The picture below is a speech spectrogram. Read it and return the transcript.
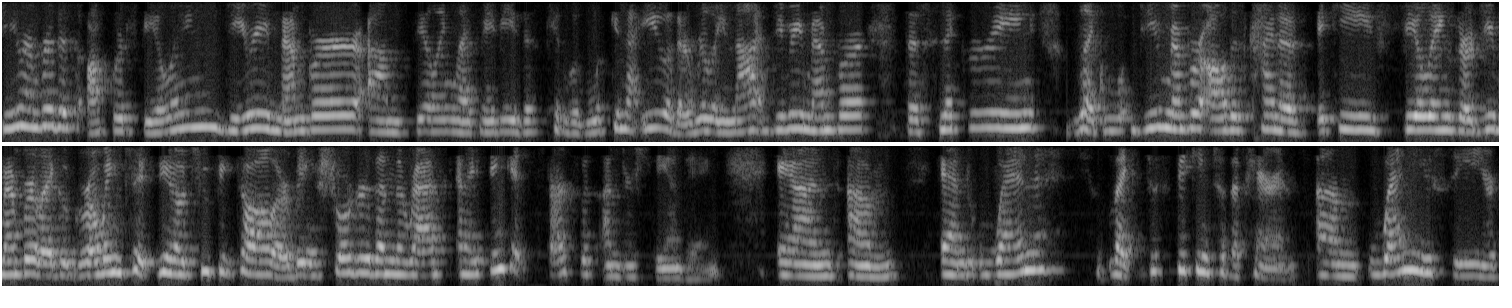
do you remember this awkward feeling? Do you remember um, feeling like maybe this kid was looking at you or they're really not? Do you remember the snickering? Like, do you remember all this kind of icky feelings or do you remember like growing to, you know, two feet tall or being shorter than the rest? And I think it starts with understanding. And, um, and when like just speaking to the parents, um, when you see your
